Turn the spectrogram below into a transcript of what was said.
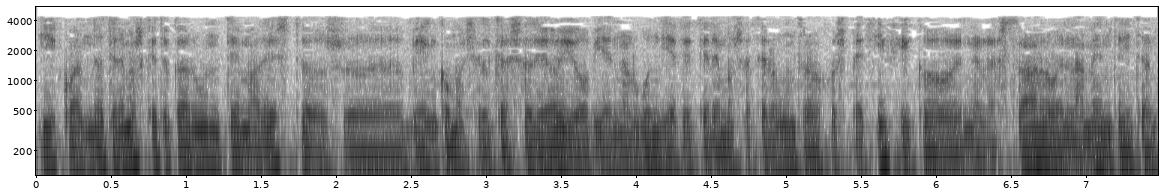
y cuando tenemos que tocar un tema de estos, eh, bien como es el caso de hoy, o bien algún día que queremos hacer algún trabajo específico en el astral o en la mente y tal,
